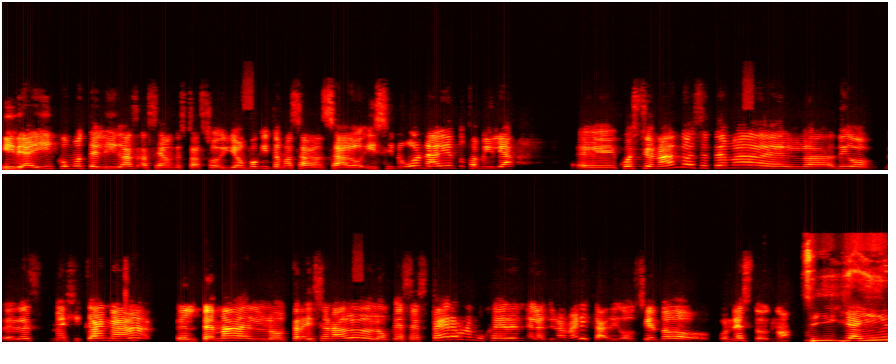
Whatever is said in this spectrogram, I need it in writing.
y de ahí cómo te ligas hacia donde estás hoy, ya un poquito más avanzado y si no hubo nadie en tu familia eh, cuestionando ese tema, de la, digo, eres mexicana, el tema de lo tradicional lo que se espera una mujer en, en Latinoamérica, digo, siendo honestos, ¿no? Sí, y ahí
